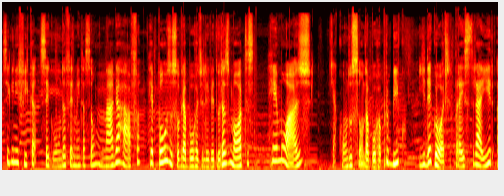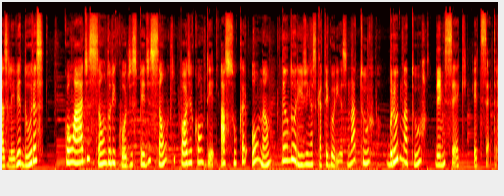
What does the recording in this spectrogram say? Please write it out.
significa segunda fermentação na garrafa, repouso sobre a borra de leveduras mortas, remoage, que é a condução da borra para o bico, e degorge, para extrair as leveduras com a adição do licor de expedição, que pode conter açúcar ou não, dando origem às categorias Natur, Brut Natur, Demi-Sec, etc.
